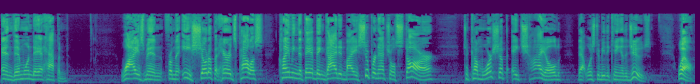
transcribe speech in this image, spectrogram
And then one day it happened. Wise men from the east showed up at Herod's palace claiming that they had been guided by a supernatural star to come worship a child that was to be the king of the Jews. Well,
